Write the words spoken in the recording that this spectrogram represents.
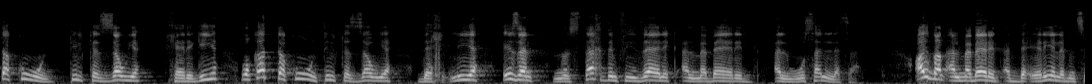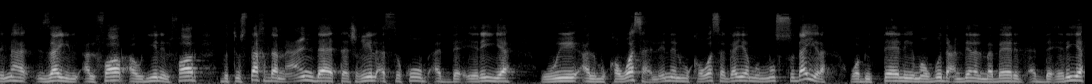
تكون تلك الزاوية خارجية وقد تكون تلك الزاوية داخلية. اذا نستخدم في ذلك المبارد المثلثة. أيضا المبارد الدائرية اللي بنسميها زي الفار أو ديل الفار بتستخدم عند تشغيل الثقوب الدائرية والمقوسه لأن المقوسه جاية من نص دايرة وبالتالي موجود عندنا المبارد الدائرية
